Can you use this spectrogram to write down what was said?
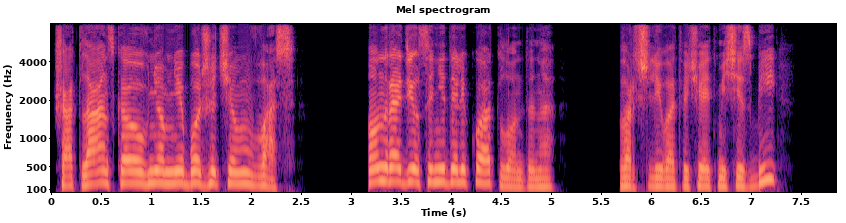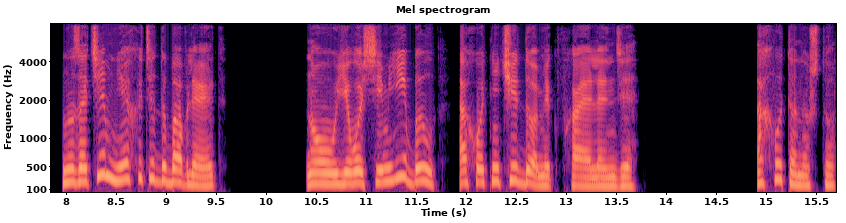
Шотландского в нем не больше, чем в вас. Он родился недалеко от Лондона, ворчливо отвечает миссис Би, но затем нехотя добавляет. Но у его семьи был охотничий домик в Хайленде. Ах, вот оно что.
